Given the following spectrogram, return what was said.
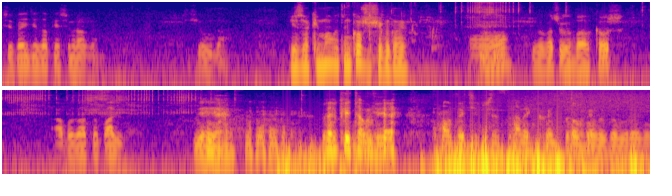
Czy wejdzie za pierwszym razem? Czy się uda? Jezu, jaki mały ten kosz się wydaje. O, Zobaczył chyba kosz. albo zaczął palić. Nie, nie. Lepiej tam Mówi- nie. Tam będzie przystanek końcowy. Ale zamurował.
